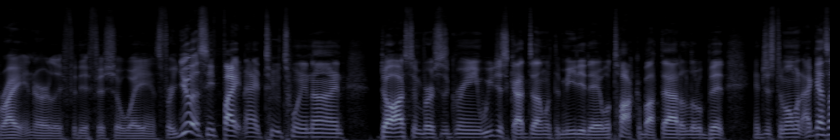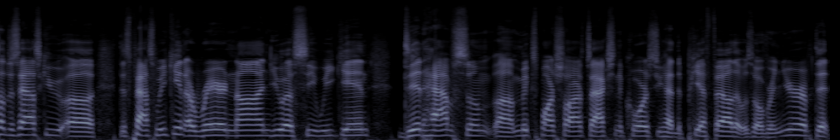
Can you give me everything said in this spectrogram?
bright and early for the official weigh-ins for UFC Fight Night 229. Dawson versus Green. We just got done with the media day. We'll talk about that a little bit in just a moment. I guess I'll just ask you uh, this past weekend, a rare non UFC weekend, did have some uh, mixed martial arts action, of course. You had the PFL that was over in Europe that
